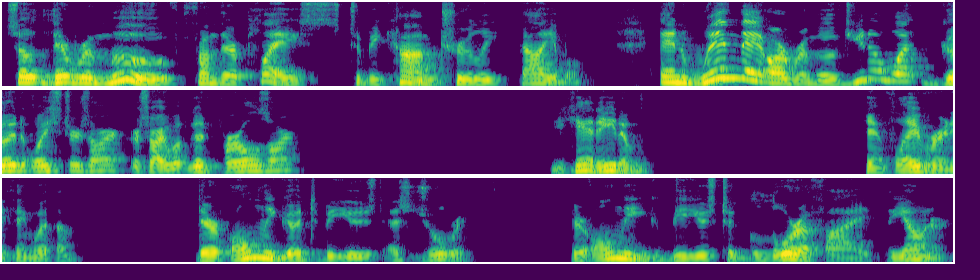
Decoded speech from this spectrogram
So they're removed from their place to become truly valuable. And when they are removed, you know what good oysters are? Or sorry, what good pearls are? You can't eat them. Can't flavor anything with them. They're only good to be used as jewelry. They're only be used to glorify the owner.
